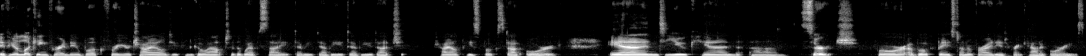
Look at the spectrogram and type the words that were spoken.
if you're looking for a new book for your child, you can go out to the website, www.childpeacebooks.org, and you can um, search for a book based on a variety of different categories.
